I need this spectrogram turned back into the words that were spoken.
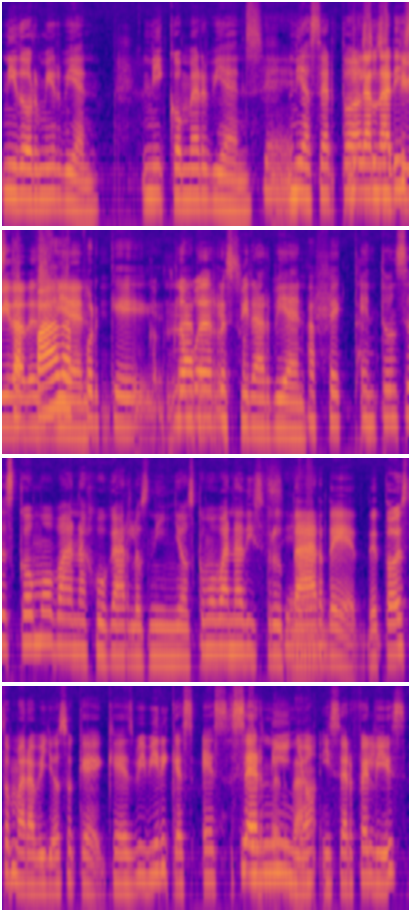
ni dormir bien ni comer bien, ni hacer todas las actividades bien, porque no puedes respirar bien. Afecta. Entonces, ¿cómo van a jugar los niños? ¿Cómo van a disfrutar de, todo esto maravilloso que, es vivir y que es, ser niño y ser feliz?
